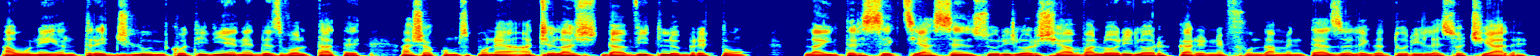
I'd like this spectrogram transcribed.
a unei întregi lumi cotidiene dezvoltate, așa cum spunea același David Le Breton, la intersecția sensurilor și a valorilor care ne fundamentează legăturile sociale.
